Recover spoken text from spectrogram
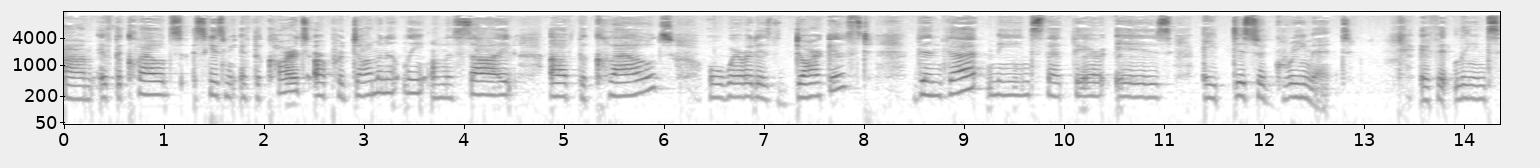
um, if the clouds, excuse me, if the cards are predominantly on the side of the clouds or where it is darkest, then that means that there is a disagreement. If it leans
